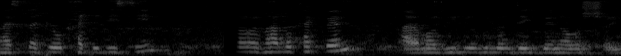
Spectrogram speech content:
ভাস্তাকেও খেতে দিছি। সবাই ভালো থাকবেন আর আমার ভিডিওগুলো দেখবেন অবশ্যই।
